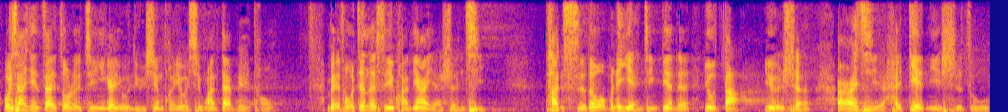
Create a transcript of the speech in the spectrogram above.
我相信在座的就应该有女性朋友喜欢戴美瞳，美瞳真的是一款亮眼神器，它使得我们的眼睛变得又大又有神，而且还电力十足。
